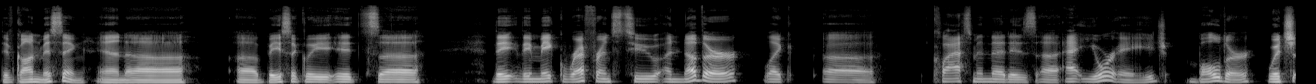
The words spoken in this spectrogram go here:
they've gone missing. And, uh, uh, basically it's, uh, they, they make reference to another, like, uh, classman that is, uh, at your age, Balder, which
